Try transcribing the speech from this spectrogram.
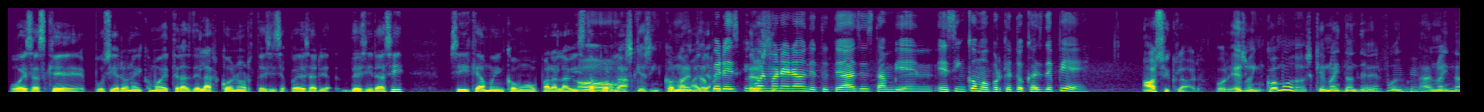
o esas que pusieron ahí como detrás del arco norte, si se puede decir así, sí queda muy incómodo para la vista No, por la, es que es incómodo de malla. Pero es que Pero igual sí- manera donde tú te haces también es incómodo porque tocas de pie. Ah, sí, claro. Por eso, incómodo, es que no hay donde ver fútbol, no, hay, no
